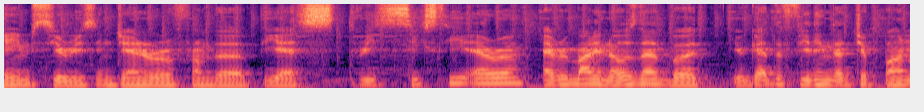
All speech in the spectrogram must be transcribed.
game series in general from the PS 360 era. Everybody knows that, but you get the feeling that Japan,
